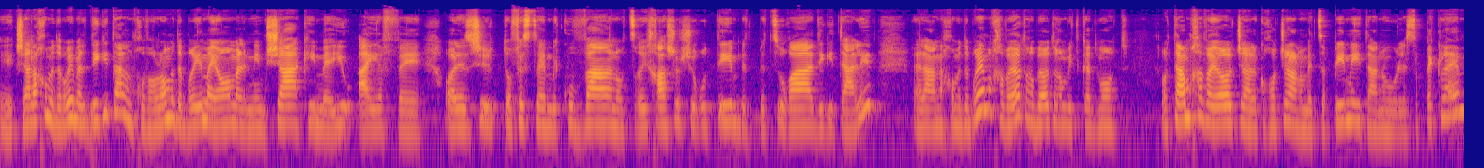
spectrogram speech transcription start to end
אה, כשאנחנו מדברים על דיגיטל, אנחנו כבר לא מדברים היום על ממשק עם UI יפה, או על איזשהו טופס מקוון, או צריכה של שירותים בצורה דיגיטלית, אלא אנחנו מדברים על חוויות הרבה יותר מתקדמות. אותן חוויות שהלקוחות שלנו מצפים מאיתנו לספק להם,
